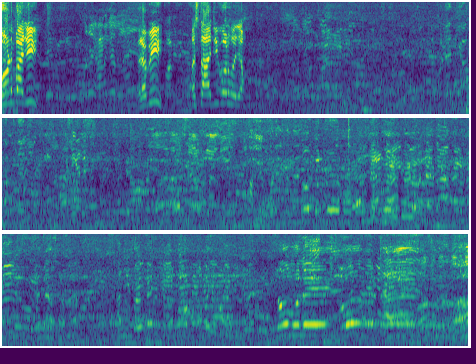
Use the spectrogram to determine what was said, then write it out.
ਸੋਣ ਭਾਜੀ। ਰਵੀ ਉਸਤਾਦ ਜੀ ਕੋਲ ਹੋ ਜਾ। ਜੋ ਬੋਲੇ ਸੋ ਨਿਰਭੈ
